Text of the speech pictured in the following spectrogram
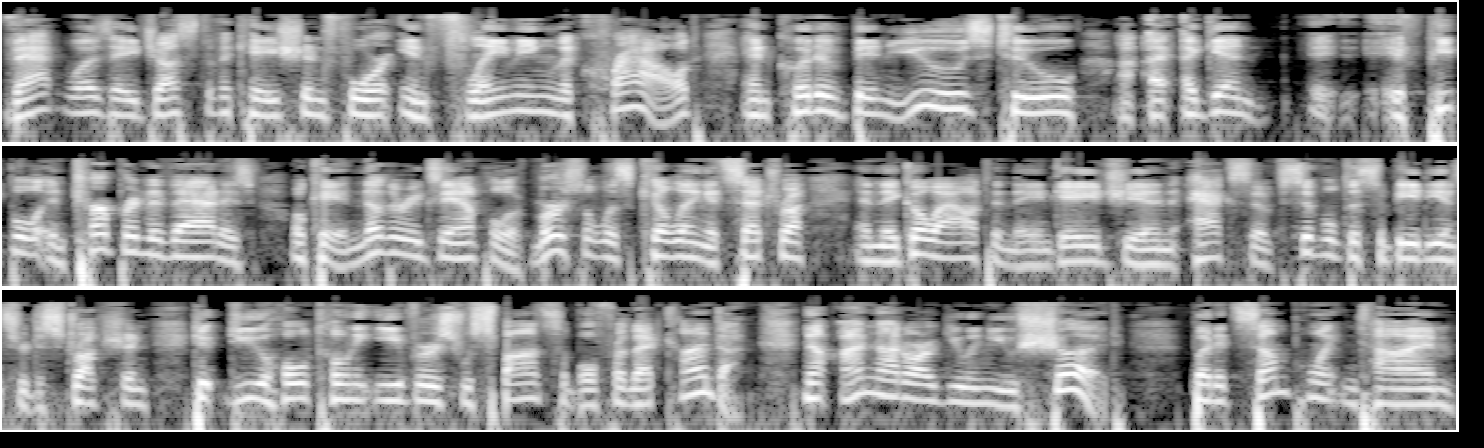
that was a justification for inflaming the crowd and could have been used to uh, again if people interpreted that as okay, another example of merciless killing, etc., and they go out and they engage in acts of civil disobedience or destruction, do, do, you hold Tony Evers responsible for that conduct? Now, I'm not arguing you should, but at some point in time,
